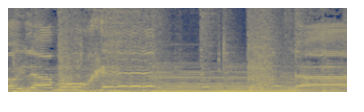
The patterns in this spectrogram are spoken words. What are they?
hoy la mujer. La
